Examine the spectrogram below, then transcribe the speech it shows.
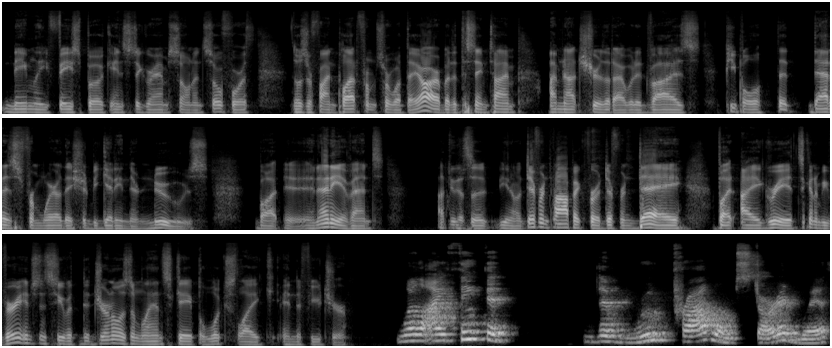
namely Facebook, Instagram, so on and so forth, those are fine platforms for what they are. But at the same time, I'm not sure that I would advise people that that is from where they should be getting their news. But in any event, I think that's a you know different topic for a different day. But I agree, it's going to be very interesting to see what the journalism landscape looks like in the future. Well, I think that the root problem started with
